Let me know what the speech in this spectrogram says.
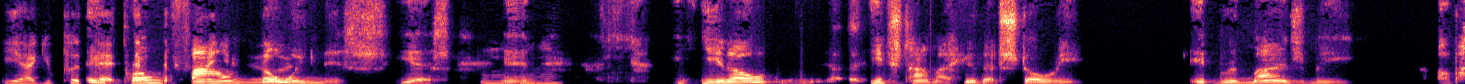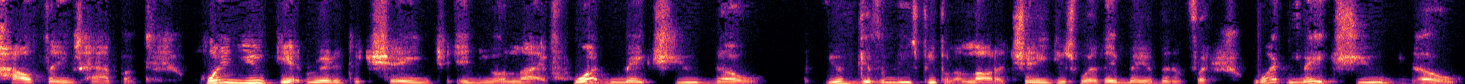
Yeah, you put a that profound that, knowingness. Yes. Mm-hmm. And you know, each time I hear that story, it reminds me of how things happen. When you get ready to change in your life, what makes you know? You've given these people a lot of changes where they may have been afraid. What makes you know?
